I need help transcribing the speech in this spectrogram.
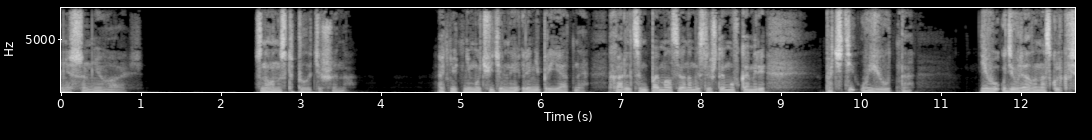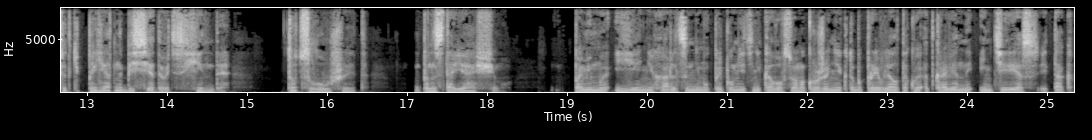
«Не сомневаюсь». Снова наступила тишина. Отнюдь не мучительная или неприятная. Харльсон поймал себя на мысли, что ему в камере почти уютно. Его удивляло, насколько все-таки приятно беседовать с Хинде. Тот слушает. По-настоящему. Помимо Йенни, Харльсон не мог припомнить никого в своем окружении, кто бы проявлял такой откровенный интерес и так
